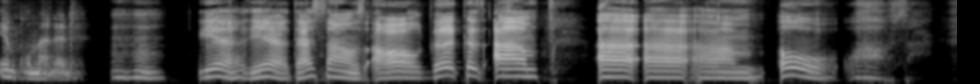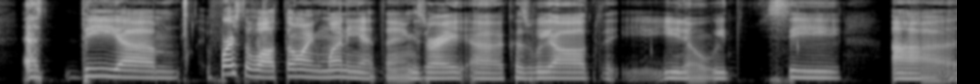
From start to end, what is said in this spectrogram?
implemented mm-hmm. yeah yeah that sounds all good because um uh uh um oh wow sorry. As the um first of all throwing money at things right uh because we all you know we see uh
